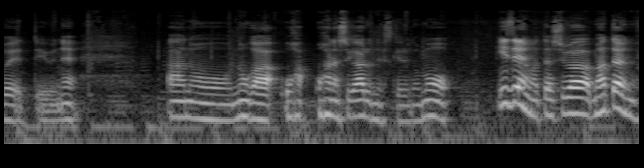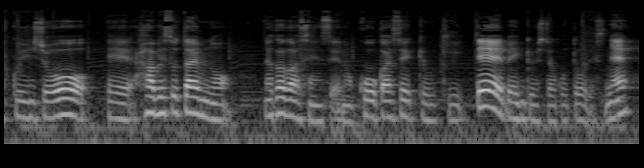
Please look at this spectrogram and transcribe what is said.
例えっていうねあののがお話があるんですけれども以前私はマタイの福音書を、えー、ハーベストタイムの中川先生の公開説教を聞いて勉強したことをですね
